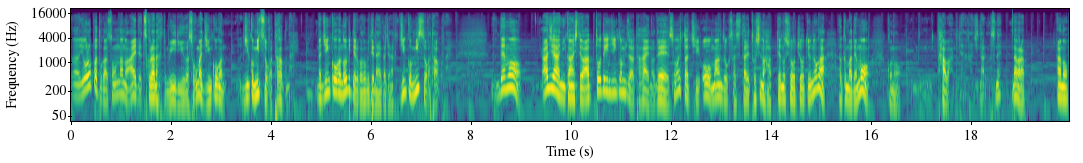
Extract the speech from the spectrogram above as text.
ヨーロッパとかそんなのあえて作らなくてもいい理由はそこまで人口が人口密度が高くない、まあ、人口が伸びてるか伸びてないかじゃなくて人口密度が高くない。でもアジアに関しては圧倒的に人口密度が高いのでその人たちを満足させたり都市の発展の象徴というのがあくまでもこのタワーみたいな感じになりますね。だからあの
